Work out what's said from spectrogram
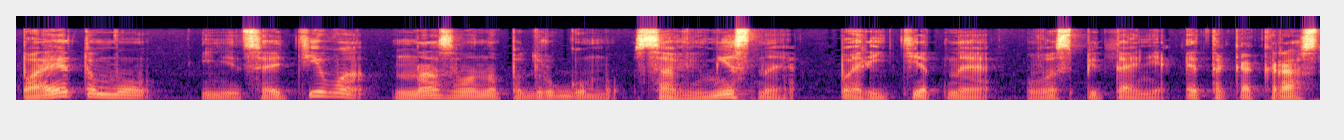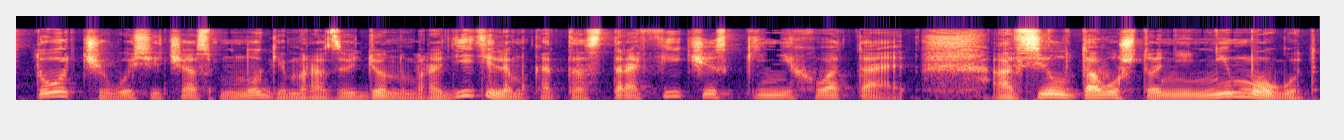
поэтому инициатива названа по-другому – совместное паритетное воспитание. Это как раз то, чего сейчас многим разведенным родителям катастрофически не хватает. А в силу того, что они не могут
